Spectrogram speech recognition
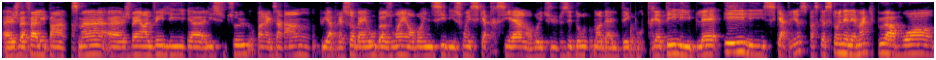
je vais faire les pansements, euh, je vais enlever les, euh, les, sutures, par exemple. Puis après ça, ben, au besoin, on va initier des soins cicatriciels, on va utiliser d'autres modalités pour traiter les plaies et les cicatrices parce que c'est un élément qui peut avoir,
